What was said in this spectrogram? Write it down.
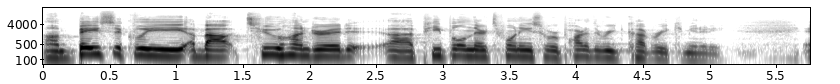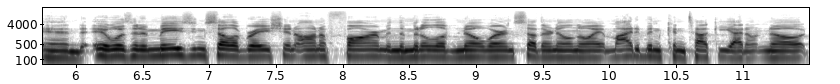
um, basically about 200 uh, people in their 20s who were part of the recovery community. And it was an amazing celebration on a farm in the middle of nowhere in southern Illinois. It might have been Kentucky, I don't know. It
